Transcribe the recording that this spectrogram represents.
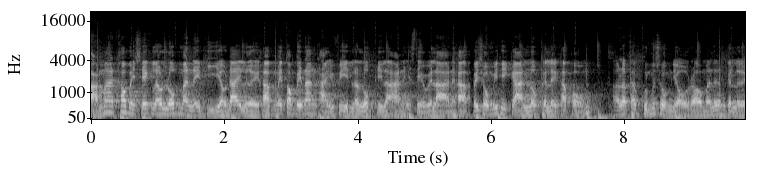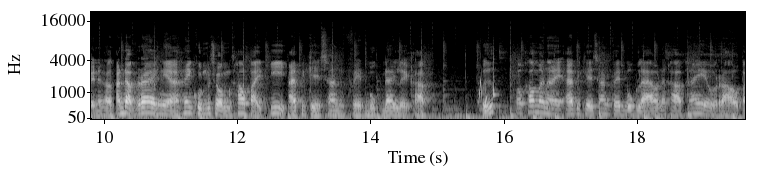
สามารถเข้าไปเช็คแล้วลบมันในทีเดียวได้เลยครับไม่ต้องไปนั่งไถฟีดแล้วลบทีละอันให้เสียเวลานะครับ ไปชมวิธีการลบกันเลยครับผมเอาละครับคุณผู้ชมเดี๋ยวเรามาเริ่มกันเลยนะครับ อันดับแรกเนี่ยให้คุณผู้ชมเข้าไปที่แอปพลิเคชัน Facebook ได้เลยครับปึ๊บพอเข้ามาในแอปพลิเคชัน Facebook แล้วนะครับ ให้เราไป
